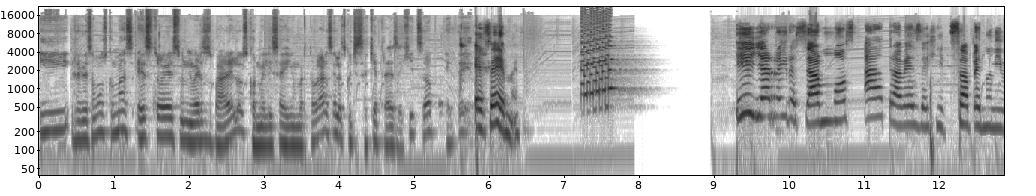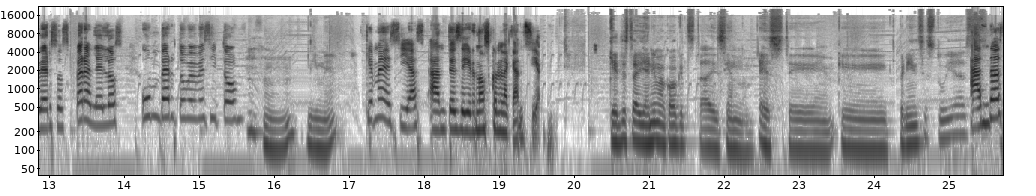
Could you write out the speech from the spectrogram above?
Y regresamos con más. Esto es Universos Paralelos con Melissa y Humberto Garza. Lo escuchas aquí a través de Hits Up FM. Y ya regresamos a través de Hits Up en universos paralelos. Humberto, bebecito. Dime. ¿Qué me decías antes de irnos con la canción? ¿Qué te estaba, ya ni me acuerdo qué te estaba diciendo? Este, ¿qué experiencias tuyas? Andas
